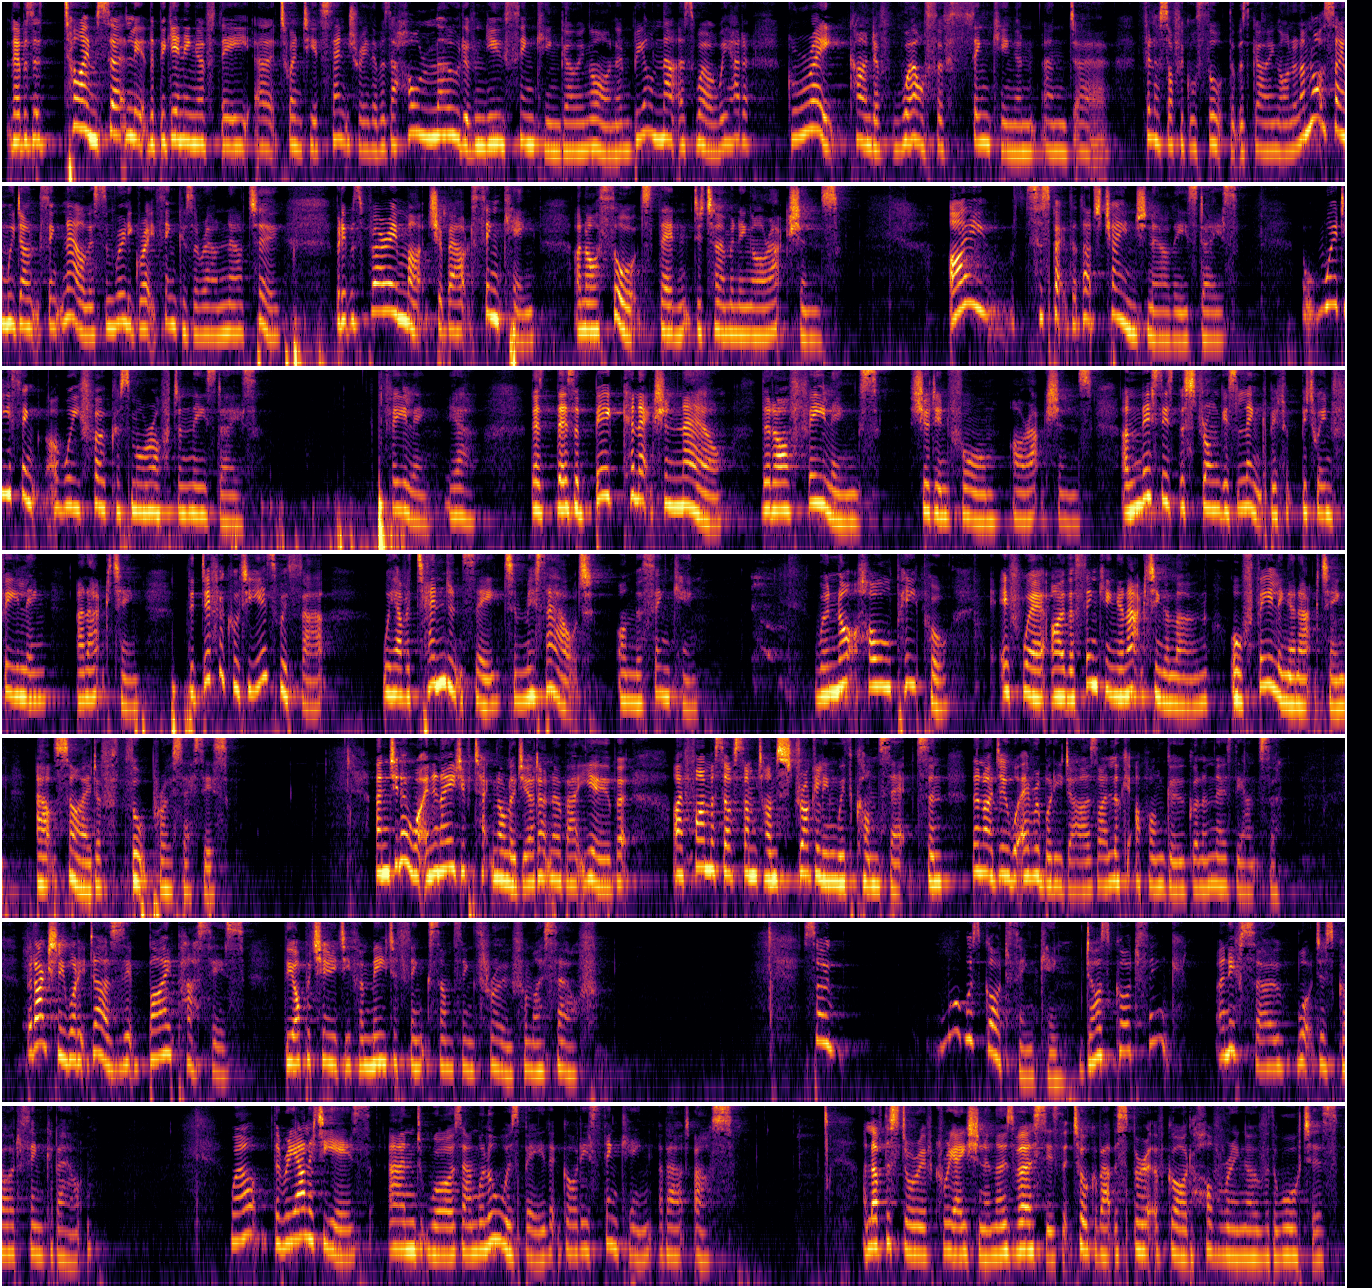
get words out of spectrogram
There was a time, certainly at the beginning of the uh, 20th century, there was a whole load of new thinking going on, and beyond that as well, we had a great kind of wealth of thinking and, and uh, philosophical thought that was going on. And I'm not saying we don't think now, there's some really great thinkers around now too. But it was very much about thinking and our thoughts then determining our actions. I suspect that that's changed now these days. Where do you think we focus more often these days? Feeling, yeah. There's, there's a big connection now that our feelings should inform our actions. And this is the strongest link between feeling and acting. The difficulty is with that, we have a tendency to miss out on the thinking. We're not whole people if we're either thinking and acting alone or feeling and acting outside of thought processes. And you know what? In an age of technology, I don't know about you, but I find myself sometimes struggling with concepts, and then I do what everybody does I look it up on Google, and there's the answer. But actually, what it does is it bypasses the opportunity for me to think something through for myself. So, what was God thinking? Does God think? And if so, what does God think about? Well, the reality is, and was, and will always be, that God is thinking about us. I love the story of creation and those verses that talk about the Spirit of God hovering over the waters.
